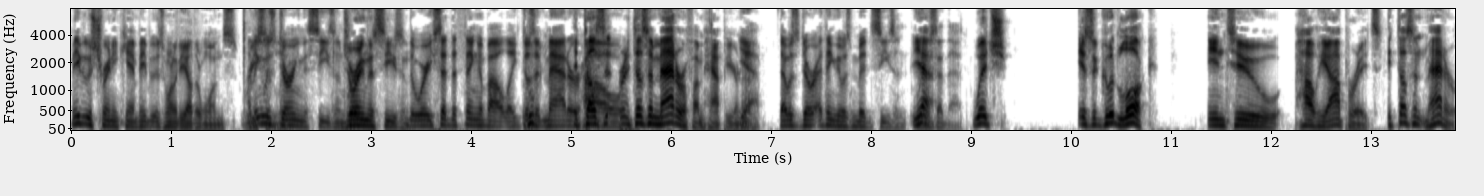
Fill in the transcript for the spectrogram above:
Maybe it was training camp. Maybe it was one of the other ones. I think it was during the season. During where- the season. where he said the thing about like, does it matter? It doesn't. how- It doesn't matter if I'm happy or Yeah, not. Yeah, that was. Dur- I think it was mid-season. Yeah, he said that. which is a good look into how he operates. It doesn't matter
